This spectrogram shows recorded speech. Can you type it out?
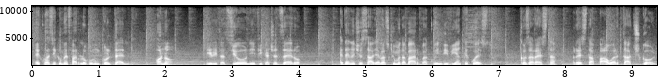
è quasi come farlo con un coltello, o no? Irritazioni, efficacia zero. Ed è necessaria la schiuma da barba, quindi via anche questo. Cosa resta? Resta Power Touch Gold.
